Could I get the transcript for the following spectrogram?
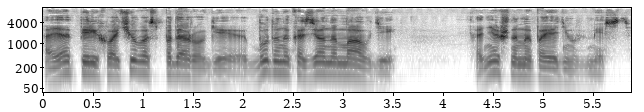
а я перехвачу вас по дороге. Буду на казенном Ауди. Конечно, мы поедем вместе».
